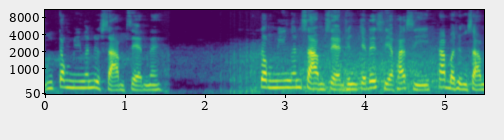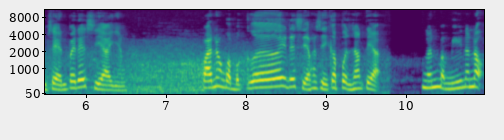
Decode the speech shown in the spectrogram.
มันต้องมีเงินอยู่สามแสนเลยต้องมีเงินสามแสนถึงจะได้เสียภาษี ถ้าบ่ถึงสามแสนไปได้เสียอย่างป้าน้องก็บอกเอ้ยได้เสียภาษีก็เปิ่นช่างเตี่ยเงินบ่มีนั่นเนาะ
